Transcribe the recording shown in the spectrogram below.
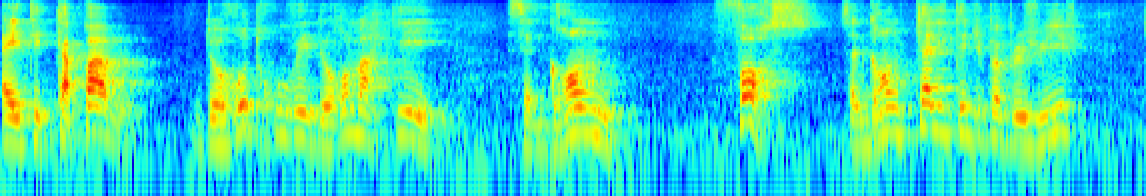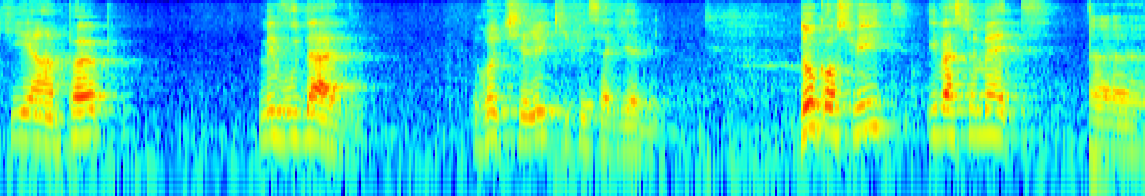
a été capable de retrouver, de remarquer cette grande force, cette grande qualité du peuple juif, qui est un peuple mévoudad, retiré, qui fait sa vie à lui. Donc ensuite, il va se mettre euh,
